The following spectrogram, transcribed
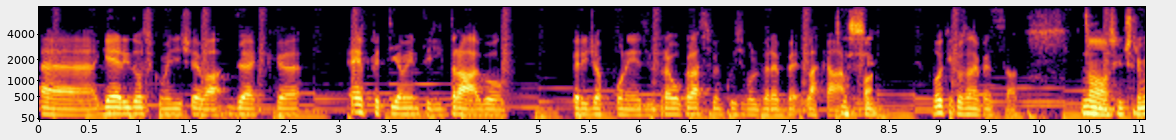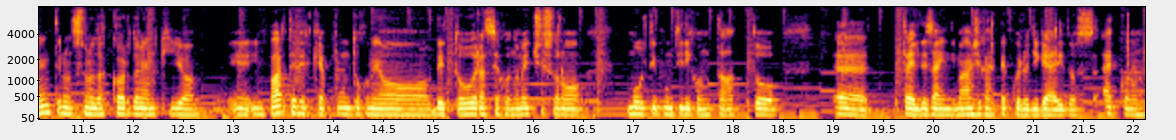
eh, Gyarados, come diceva Jack, è effettivamente il drago per i giapponesi, il drago classico in cui si evolverebbe la carpa. Eh sì. Voi che cosa ne pensate? No, sinceramente non sono d'accordo neanche io. In parte perché, appunto, come ho detto ora, secondo me ci sono molti punti di contatto eh, tra il design di Magikarp e quello di Gyarados. Ecco, non,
